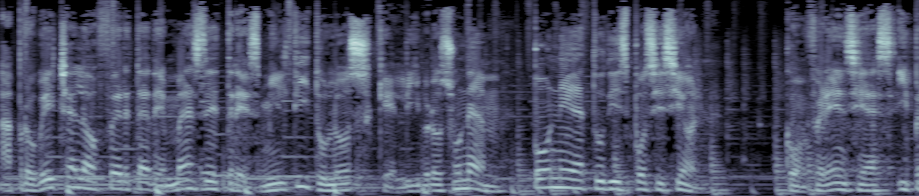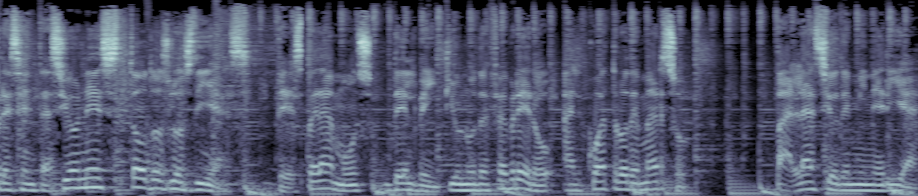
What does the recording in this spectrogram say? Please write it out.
aprovecha la oferta de más de 3.000 títulos que Libros UNAM pone a tu disposición. Conferencias y presentaciones todos los días. Te esperamos del 21 de febrero al 4 de marzo. Palacio de Minería,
